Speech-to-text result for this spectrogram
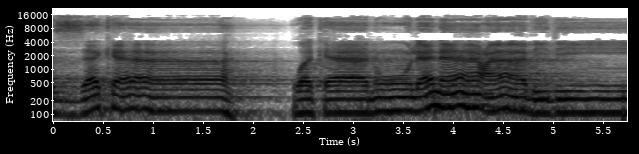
الزكاة وكانوا لنا عابدين.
